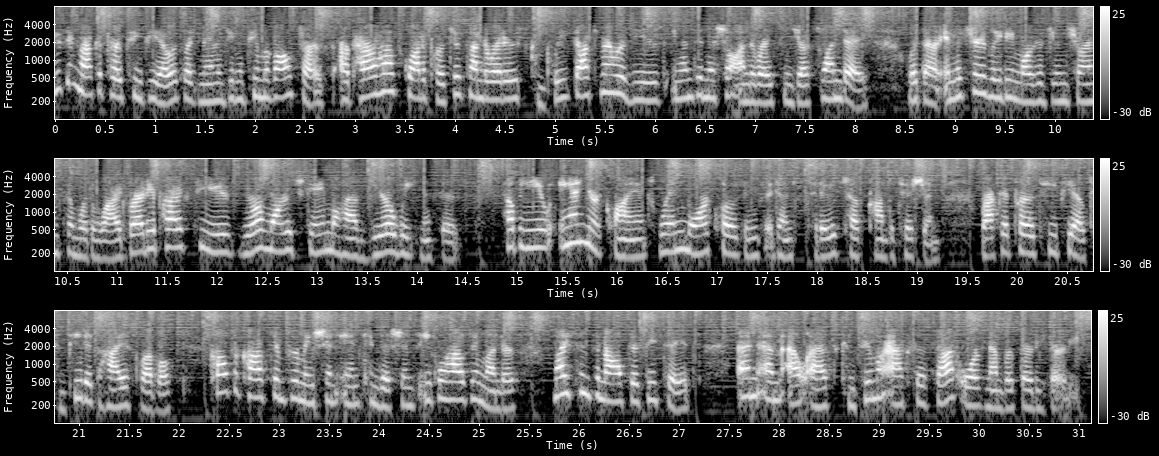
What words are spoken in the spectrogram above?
Using Rocket Pro TPO is like managing a team of all-stars. Our powerhouse squad of purchase underwriters complete document reviews and initial underwrites in just one day. With our industry-leading mortgage insurance and with a wide variety of products to use, your mortgage game will have zero weaknesses, helping you and your clients win more closings against today's tough competition. Rocket Pro TPO compete at the highest level. Call for cost information and conditions. Equal housing lender. Licensed in all 50 states. NMLS number 3030.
